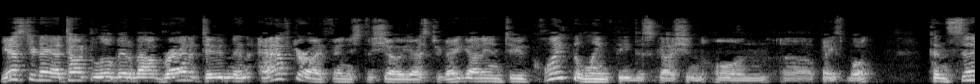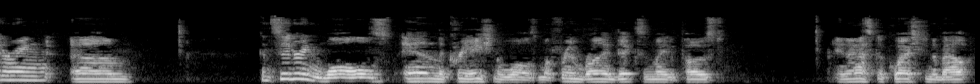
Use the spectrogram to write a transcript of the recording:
yesterday I talked a little bit about gratitude, and then after I finished the show yesterday, got into quite the lengthy discussion on uh, Facebook, considering um, considering walls and the creation of walls. My friend Brian Dixon made a post and asked a question about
